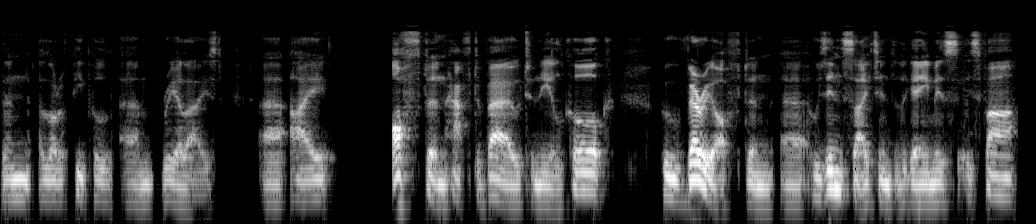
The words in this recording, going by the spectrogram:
than a lot of people um, realised. Uh, I often have to bow to Neil Cork, who very often, uh, whose insight into the game is is far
